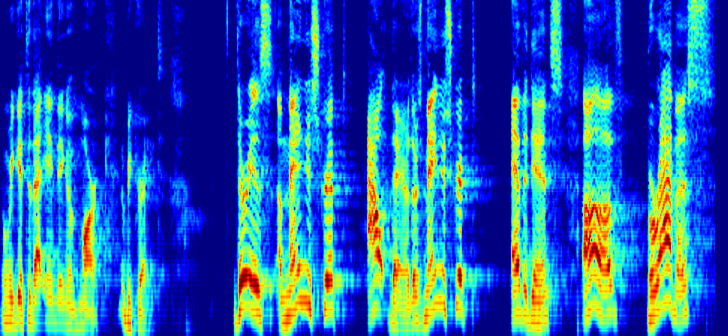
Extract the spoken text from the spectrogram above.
when we get to that ending of Mark, it'll be great. There is a manuscript out there. There's manuscript evidence of Barabbas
